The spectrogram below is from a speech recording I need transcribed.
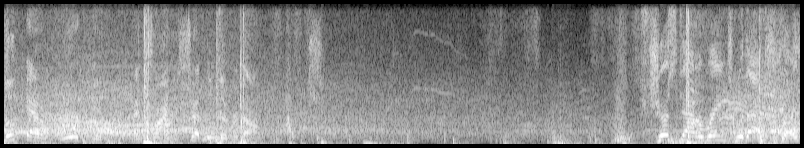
Look at him working and trying to shut the liver down. Just out of range with that strike.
